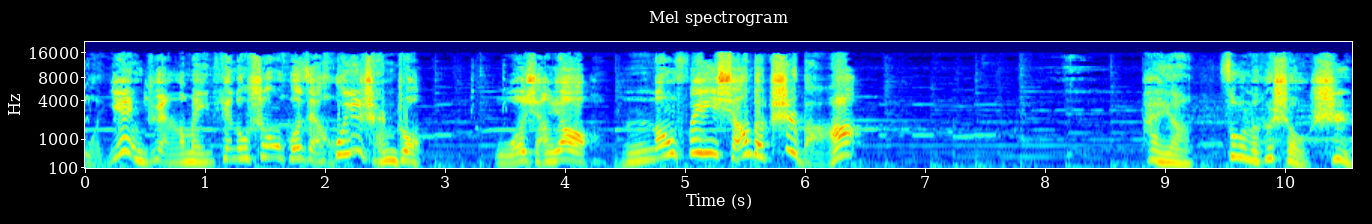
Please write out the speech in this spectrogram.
我厌倦了每天都生活在灰尘中，我想要能飞翔的翅膀。”太阳。做了个手势，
